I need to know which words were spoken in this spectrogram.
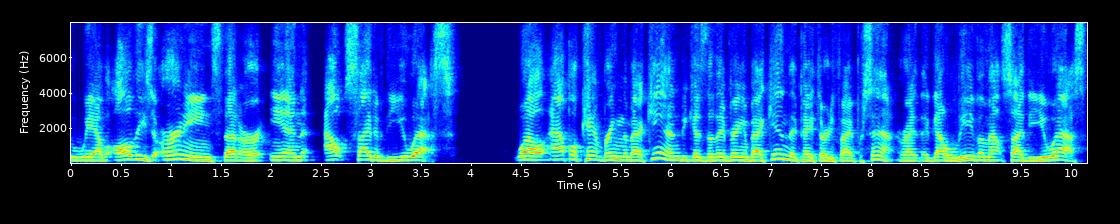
we have all these earnings that are in outside of the U.S. Well, Apple can't bring them back in because if they bring them back in, they pay 35%, right? They've got to leave them outside the US.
